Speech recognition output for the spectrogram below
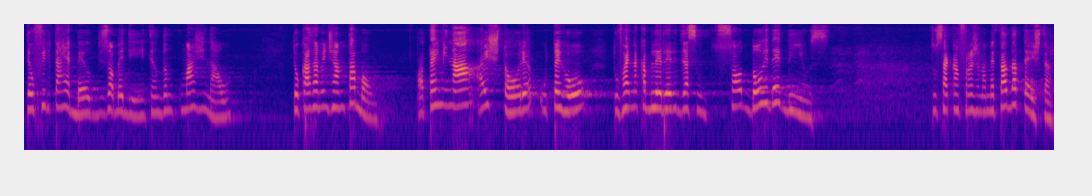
Teu filho está rebelde, desobediente, andando com marginal. Teu casamento já não está bom. Para terminar a história, o terror, Tu vai na cabeleireira e diz assim, só dois dedinhos. Tu sai com a franja na metade da testa.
